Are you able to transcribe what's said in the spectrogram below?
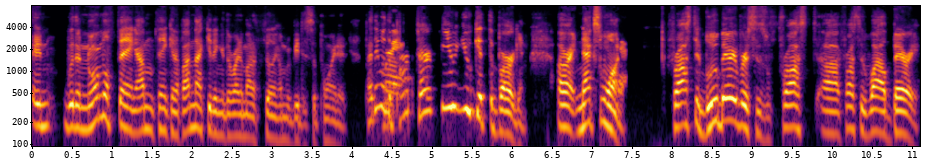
and with a normal thing, I'm thinking if I'm not getting the right amount of filling, I'm gonna be disappointed. But I think with Right. the Pop Tart, you you get the bargain. All right, next one. Frosted blueberry versus frost uh, frosted wild berry.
